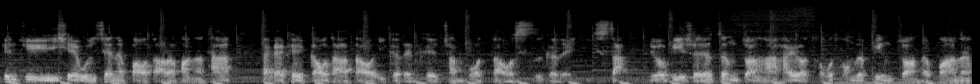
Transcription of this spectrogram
根据一些文献的报道的话呢，它大概可以高达到一个人可以传播到十个人以上。流鼻水的症状啊，还有头痛的病状的话呢，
